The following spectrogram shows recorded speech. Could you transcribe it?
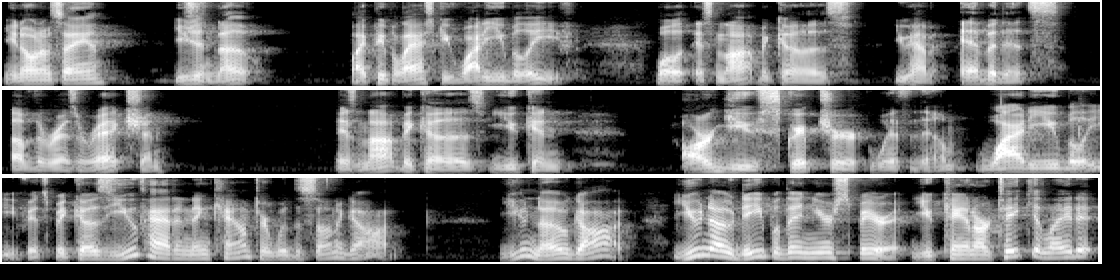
you know what I'm saying? You just know. Like people ask you, why do you believe? Well, it's not because you have evidence of the resurrection. It's not because you can argue scripture with them. Why do you believe? It's because you've had an encounter with the Son of God. You know God. You know deep within your spirit. You can't articulate it,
